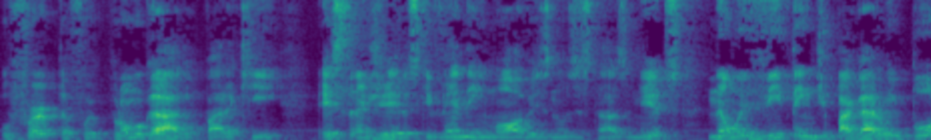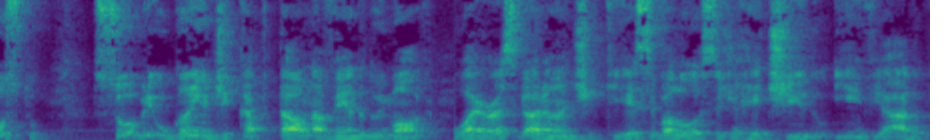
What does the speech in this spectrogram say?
O FIRPTA foi promulgado para que estrangeiros que vendem imóveis nos Estados Unidos não evitem de pagar o imposto sobre o ganho de capital na venda do imóvel. O IRS garante que esse valor seja retido e enviado,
